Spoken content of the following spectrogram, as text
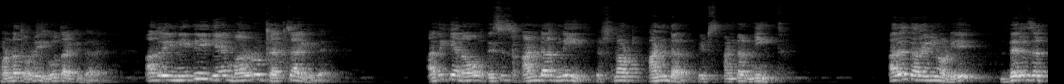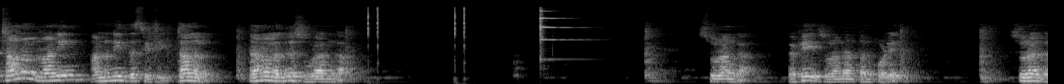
ಹೊಂಡ ತೋಡಿ ಹೂತಾಕಿದ್ದಾರೆ ಆದ್ರೆ ಈ ನಿಧಿಗೆ ಮರಳು ಟಚ್ ಆಗಿದೆ. ಅದಕ್ಕೆ ನಾವು this is under it's not under it's under ಅದೇ ತರ ಇಲ್ಲಿ ನೋಡಿ there is a tunnel running underneath the city tunnel tunnel ಅಂದ್ರೆ ಸುರಂಗ. ಸುರಂಗ. ಓಕೆ ಸುರಂಗ ಅಂತ ಅನ್ಕೊಳ್ಳಿ. ಸುರಂಗ,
